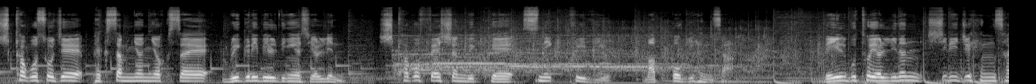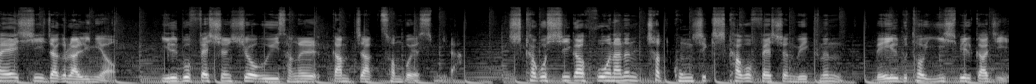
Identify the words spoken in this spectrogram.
시카고 소재 103년 역사의 리글리 빌딩에서 열린 시카고 패션 위크의 sneak preview 맛보기 행사. 내일부터 열리는 시리즈 행사의 시작을 알리며 일부 패션쇼 의상을 깜짝 선보였습니다. 시카고시가 후원하는 첫 공식 시카고 패션 위크는 내일부터 20일까지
